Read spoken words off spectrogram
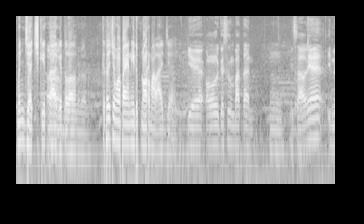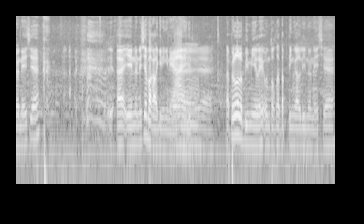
menjudge kita Ah, gitu loh. benar-benar. kita cuma pengen hidup normal aja. Ya kalau lo dikasih kesempatan, Hmm. misalnya Indonesia, eh, ya Indonesia bakal gini-gini aja gitu. Iya. Tapi lo lebih milih untuk tetap tinggal di Indonesia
